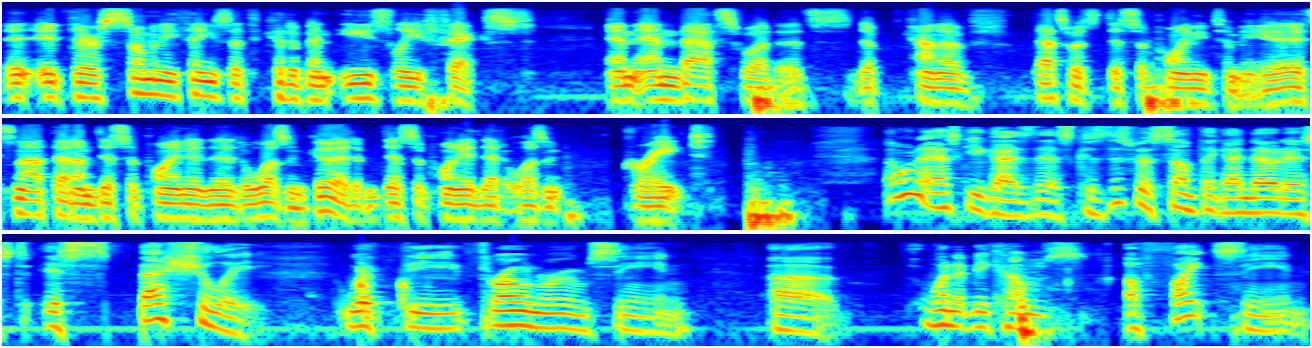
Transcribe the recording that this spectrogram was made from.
it, it, there's so many things that could have been easily fixed, and and that's what it's the kind of that's what's disappointing to me. It's not that I'm disappointed that it wasn't good. I'm disappointed that it wasn't great. I want to ask you guys this because this was something I noticed, especially with the throne room scene uh, when it becomes a fight scene,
